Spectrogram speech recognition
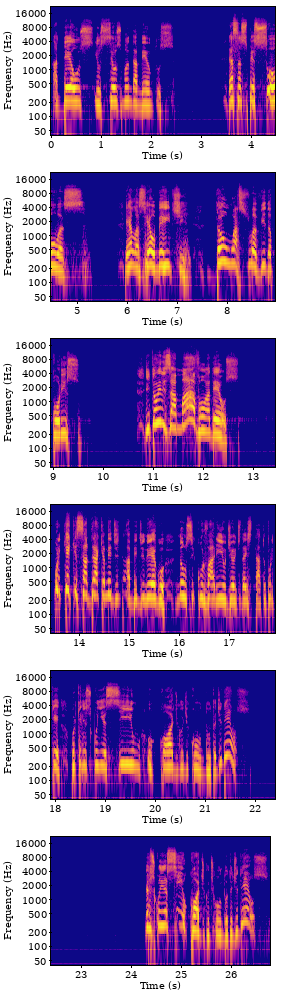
a Deus e os seus mandamentos, essas pessoas, elas realmente dão a sua vida por isso. Então eles amavam a Deus, Por que, que Sadraque e Abednego não se curvariam diante da estátua? Por quê? Porque eles conheciam o código de conduta de Deus. Eles conheciam o código de conduta de Deus.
